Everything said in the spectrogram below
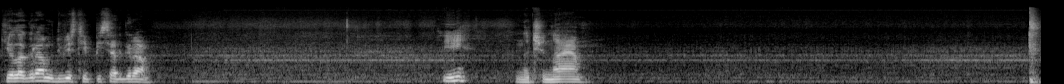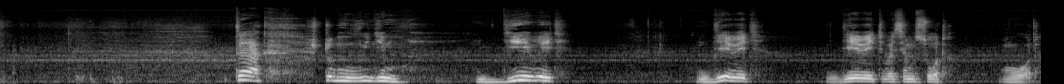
килограмм 250 грамм. И начинаем. Так, что мы видим? 9, 9, 9 800. Вот.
